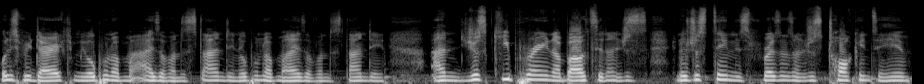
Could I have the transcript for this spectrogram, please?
Holy Spirit, direct me, open up my eyes of understanding, open up my eyes of understanding, and just keep praying about it and just, you know, just stay in His presence and just talking to Him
